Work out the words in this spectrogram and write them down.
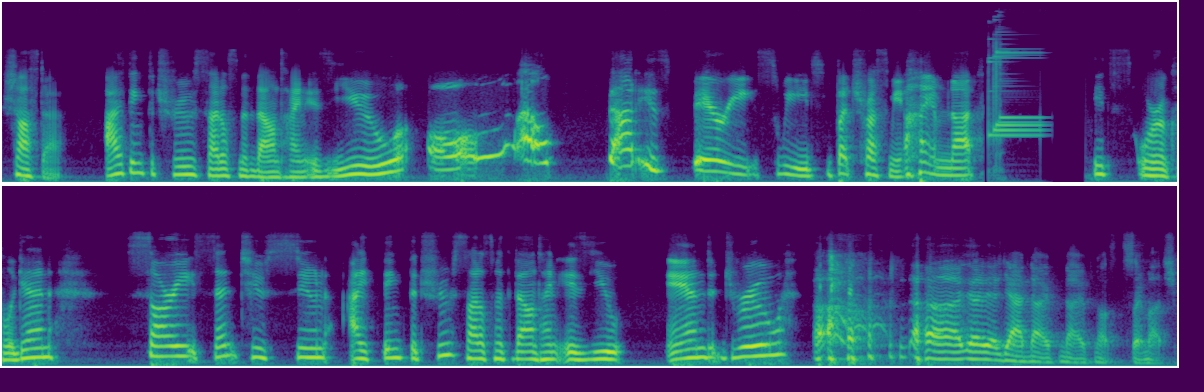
Shasta, I think the true Seidel Smith Valentine is you. Oh, well, that is very sweet, but trust me, I am not. It's Oracle again. Sorry, sent too soon. I think the true Seidel Smith Valentine is you and Drew. uh, yeah, yeah, yeah, no, no, not so much.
